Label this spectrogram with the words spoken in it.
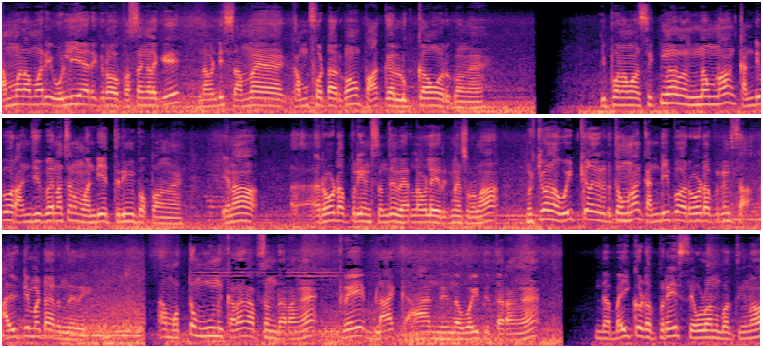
நம்மளை மாதிரி ஒல்லியாக இருக்கிற பசங்களுக்கு இந்த வண்டி செம்ம கம்ஃபர்ட்டாக இருக்கும். பார்க்க லுக்காகவும் இருக்குங்க. இப்போ நம்ம சிக்னல் நின்னோம்னா கண்டிப்பாக ஒரு அஞ்சு பேர்னாச்சும் நம்ம வண்டியை திரும்பி பார்ப்பாங்க. ஏன்னா ரோட் அப்ரியன்ஸ் வந்து வேறு லெவலில் இருக்குன்னு சொல்லலாம். முக்கியமாக அந்த ஒயிட் கலர் எடுத்தோம்னா கண்டிப்பாக ரோட் அப்ரியன்ஸ் அல்டிமேட்டாக இருந்தது. மொத்தம் மூணு கலர் ஆப்ஷன் தராங்க. க்ரே பிளாக் அண்ட் இந்த ஒயிட்டு தராங்க. இந்த பைக்கோட ப்ரைஸ் எவ்வளோன்னு பார்த்தீங்கன்னா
